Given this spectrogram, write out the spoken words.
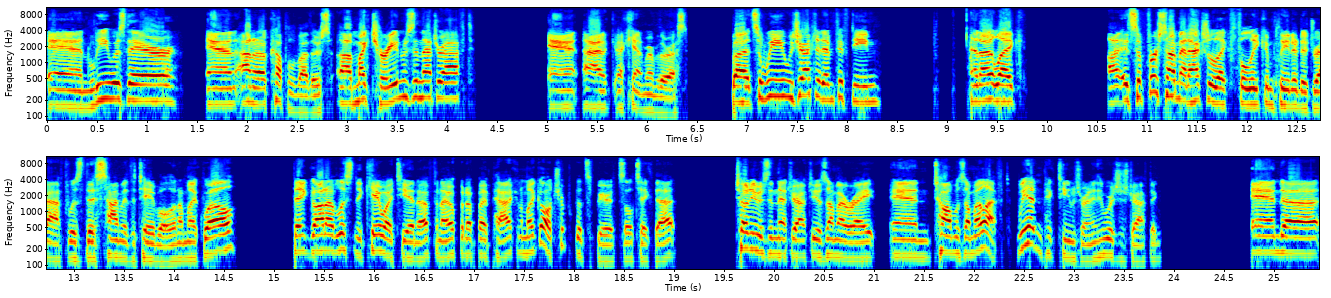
and Lee was there, and I don't know a couple of others. Uh, Mike Turian was in that draft, and I, I can't remember the rest. But so we we drafted M15, and I like uh, it's the first time I'd actually like fully completed a draft was this time at the table, and I'm like, well, thank God I've listened to KYT enough, and I open up my pack, and I'm like, oh, triplicate spirits, I'll take that. Tony was in that draft; he was on my right, and Tom was on my left. We hadn't picked teams or anything; we were just drafting. And uh,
